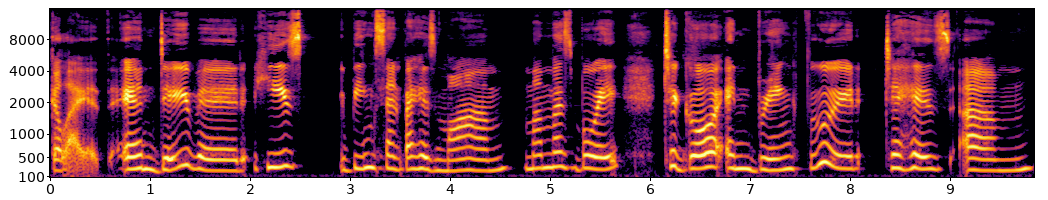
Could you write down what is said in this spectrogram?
Goliath. And David, he's being sent by his mom, mama's boy, to go and bring food to his um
